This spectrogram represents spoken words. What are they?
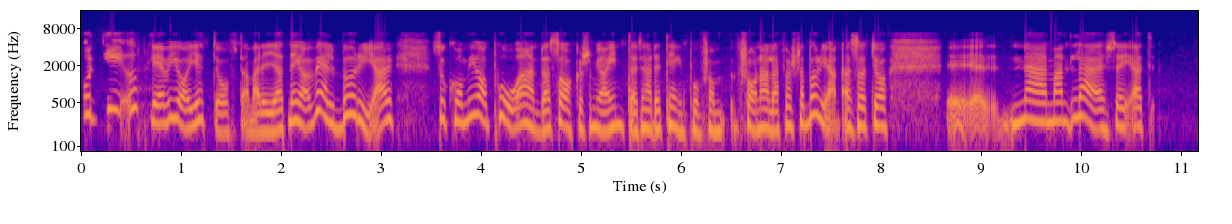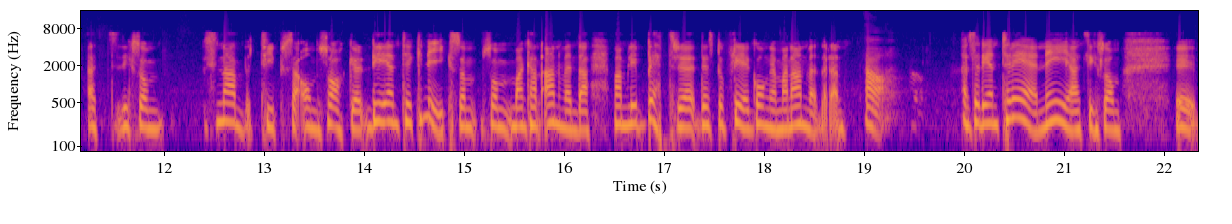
Och det upplever jag jätteofta Maria, att när jag väl börjar så kommer jag på andra saker som jag inte hade tänkt på från, från allra första början. Alltså att jag, eh, när man lär sig att, att liksom snabbtipsa om saker. Det är en teknik som, som man kan använda. Man blir bättre desto fler gånger man använder den. Ja. Alltså det är en träning i att liksom eh,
